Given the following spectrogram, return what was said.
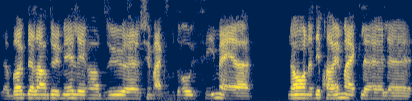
le bug de l'an 2000 est rendu chez Max Boudreau ici, mais non, on a des problèmes avec le,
